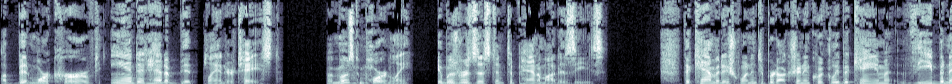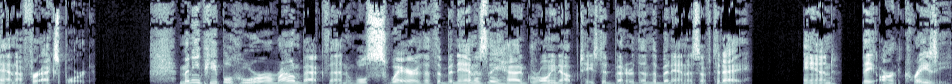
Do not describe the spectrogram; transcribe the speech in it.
a bit more curved, and it had a bit blander taste. But most importantly, it was resistant to Panama disease. The Cavendish went into production and quickly became the banana for export. Many people who were around back then will swear that the bananas they had growing up tasted better than the bananas of today. And they aren't crazy.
